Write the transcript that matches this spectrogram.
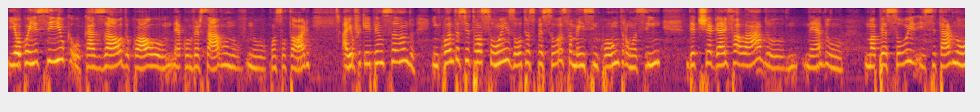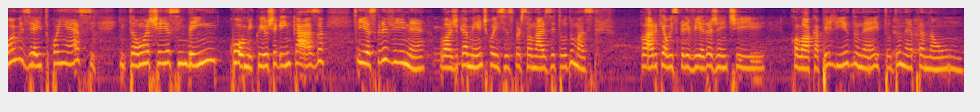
e eu conheci o, o casal do qual né, conversavam no, no consultório, Aí eu fiquei pensando em quantas situações outras pessoas também se encontram assim, de te chegar e falar do, né, do, uma pessoa e, e, citar nomes, e aí tu conhece. Então achei assim bem cômico. E eu cheguei em casa e escrevi, né? Logicamente, conheci os personagens e tudo, mas claro que ao escrever a gente coloca apelido, né? E tudo, né? Para não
